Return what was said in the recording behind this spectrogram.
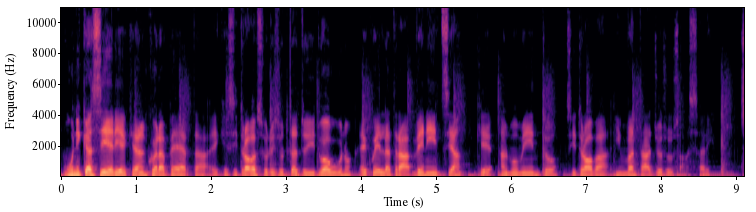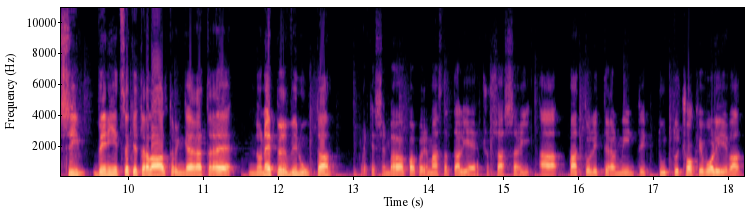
Unica serie che è ancora aperta e che si trova sul risultato di 2-1 è quella tra Venezia, che al momento si trova in vantaggio su Sassari. Sì, Venezia che tra l'altro in gara 3 non è pervenuta, perché sembrava proprio rimasta a taliercio. Sassari ha fatto letteralmente tutto ciò che voleva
